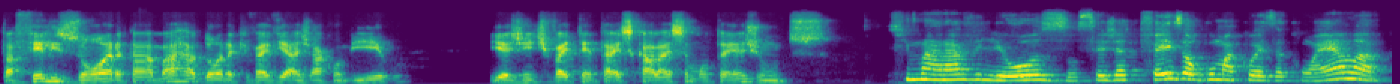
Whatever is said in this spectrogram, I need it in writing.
tá felizona, está amarradona que vai viajar comigo e a gente vai tentar escalar essa montanha juntos. Que maravilhoso! Você já fez alguma coisa com ela?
